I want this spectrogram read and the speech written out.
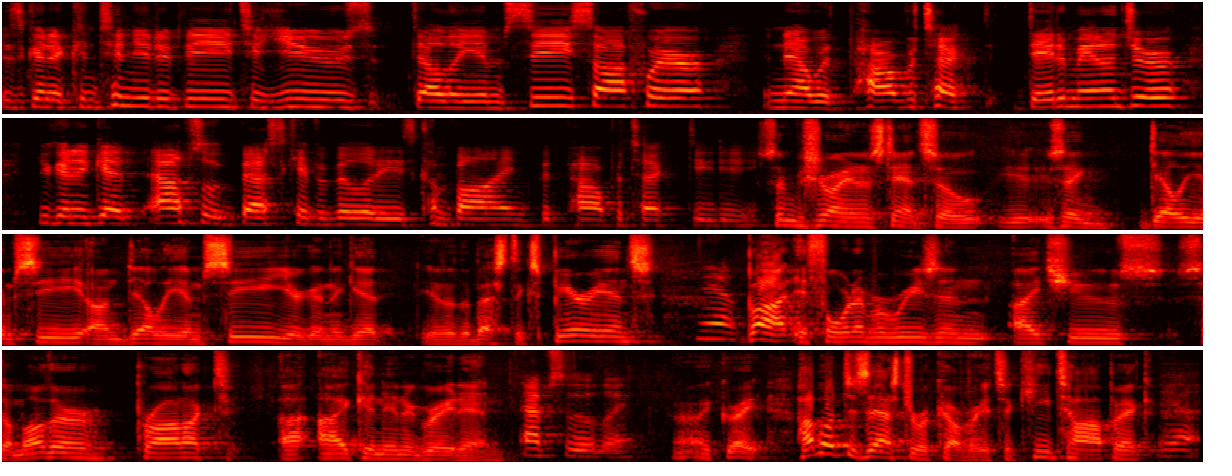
is going to continue to be to use Dell EMC software. And now with PowerProtect Data Manager, you're going to get absolute best capabilities combined with PowerProtect DD. So I'm sure I understand. So you're saying Dell EMC on Dell EMC, you're going to get you know the best experience. Yeah. But if for whatever reason I choose some other product, I, I can integrate in. Absolutely. All right, great. How about disaster recovery? It's a key topic. Yeah.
